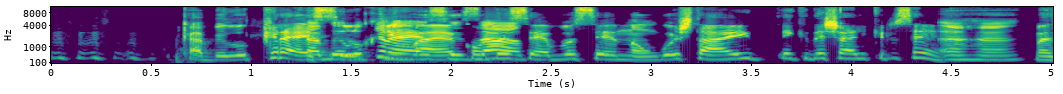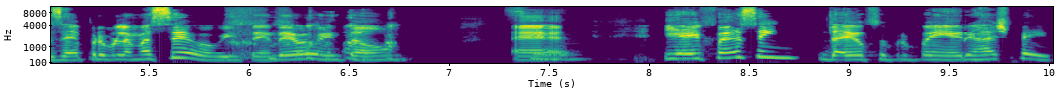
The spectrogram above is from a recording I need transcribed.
cabelo cresce. Cabelo o que vai cresce, acontecer é você não gostar e ter que deixar ele crescer. Aham. Mas é problema seu, entendeu? Então, é. E aí foi assim. Daí eu fui pro banheiro e raspei.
